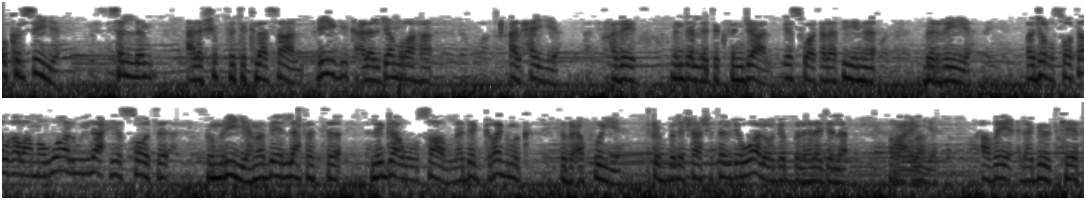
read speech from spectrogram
وكرسية سلم على شفتك لا سال ريقك على الجمرة الحية خذيت من دلتك فنجال يسوى ثلاثين برية أجر صوت الغلا موال ويلاحي الصوت قمرية ما بين لهفة لقى ووصال لدق رقمك بعفوية. تقبل شاشة الجوال وأقبلها لجلة راعية أضيع لقلت كيف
